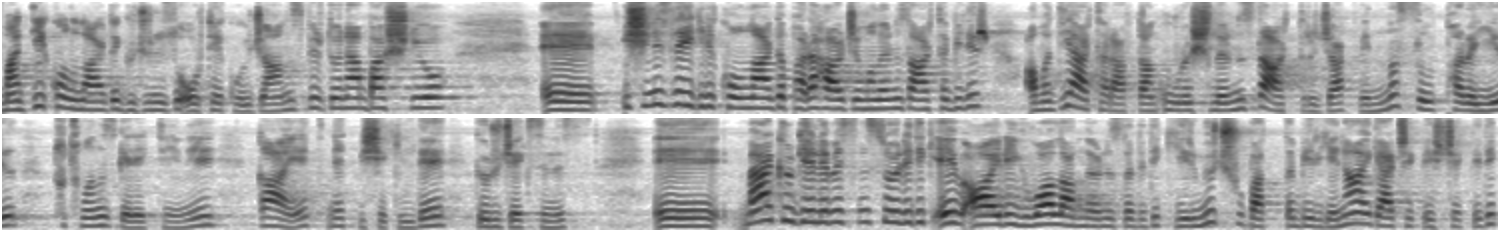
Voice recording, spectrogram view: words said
maddi konularda gücünüzü ortaya koyacağınız bir dönem başlıyor. E, işinizle ilgili konularda para harcamalarınız artabilir ama diğer taraftan uğraşılarınızı da arttıracak ve nasıl parayı tutmanız gerektiğini gayet net bir şekilde göreceksiniz. Ee, Merkür gerilemesini söyledik. Ev, aile, yuva alanlarınızda dedik. 23 Şubat'ta bir yeni ay gerçekleşecek dedik.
